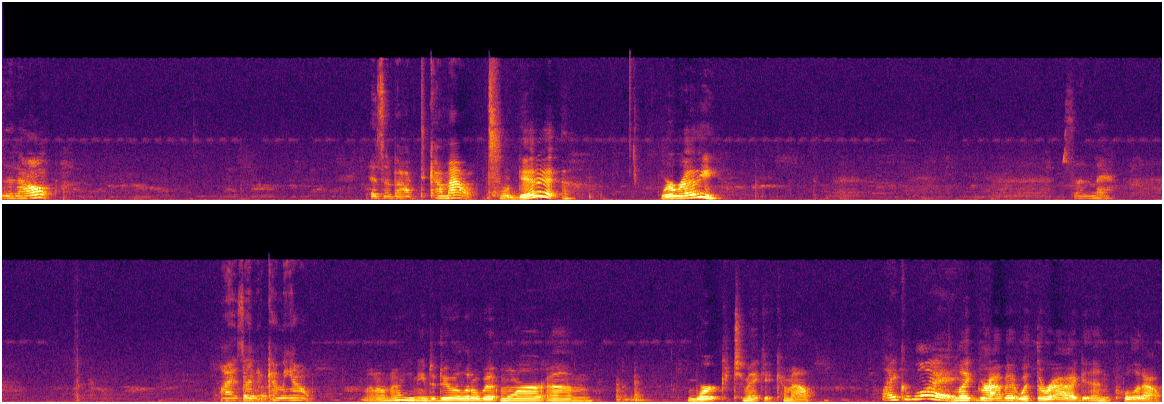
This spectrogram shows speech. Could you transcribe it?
Is it out? It's about to come out. Well, get it. We're ready. It's in there. Why isn't it coming out? I don't know. You need to do a little bit more um, work to make it come out. Like what? Like grab it with the rag and pull it out.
